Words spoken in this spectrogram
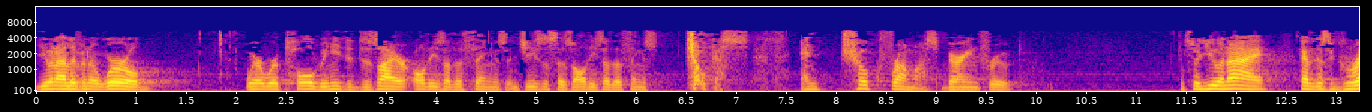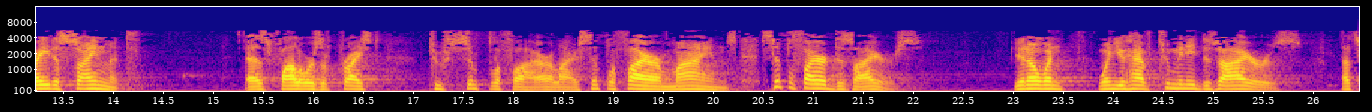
You and I live in a world where we're told we need to desire all these other things, and Jesus says all these other things choke us and choke from us, bearing fruit. And so you and I have this great assignment as followers of Christ to simplify our lives, simplify our minds, simplify our desires. You know, when, when you have too many desires, that's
